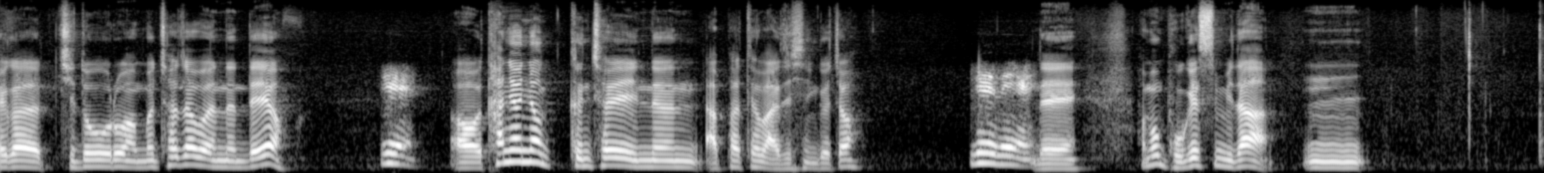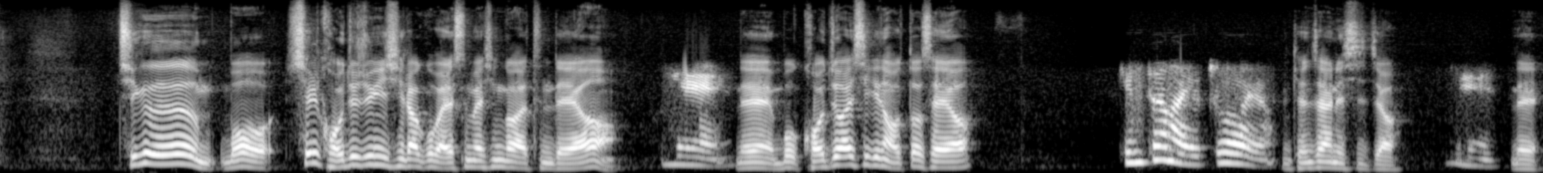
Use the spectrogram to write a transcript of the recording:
제가 지도로 한번 찾아봤는데요. 예. 어, 탄현역 근처에 있는 아파트 맞으신 거죠? 네네. 네. 한번 보겠습니다. 음, 지금 뭐 실거주 중이시라고 말씀하신 것 같은데요. 예. 네, 뭐 거주하시기는 어떠세요? 괜찮아요. 좋아요. 괜찮으시죠? 예. 네.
